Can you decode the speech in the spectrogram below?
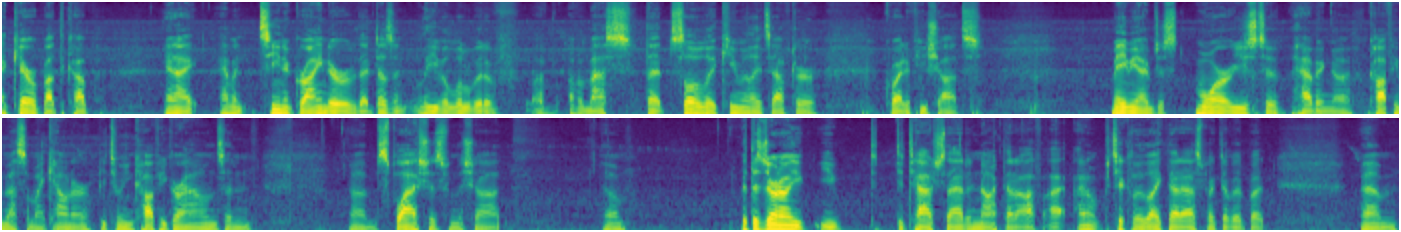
I care about the cup, and I haven't seen a grinder that doesn't leave a little bit of, of, of a mess that slowly accumulates after quite a few shots. Maybe I'm just more used to having a coffee mess on my counter between coffee grounds and um, splashes from the shot. Um, with the Zerno, you, you detach that and knock that off. I, I don't particularly like that aspect of it, but um,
